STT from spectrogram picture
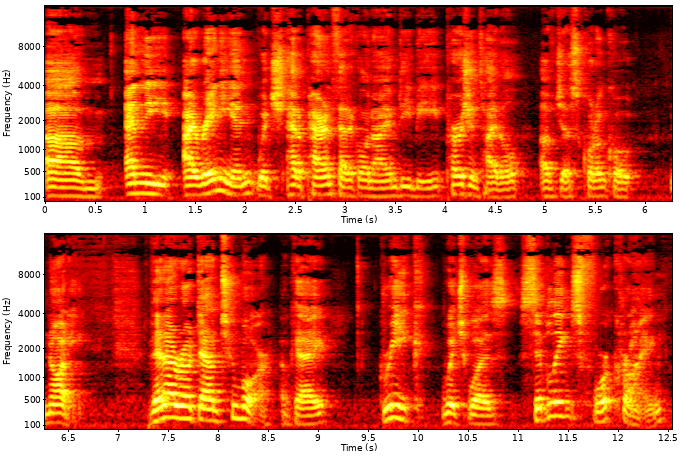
um, and the Iranian, which had a parenthetical in IMDb Persian title of just "quote unquote" naughty. Then I wrote down two more. Okay, Greek, which was "Siblings for Crying."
